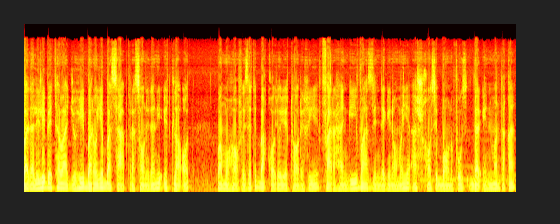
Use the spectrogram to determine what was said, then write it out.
به دلیل به توجهی برای به ثبت رسانیدن اطلاعات و محافظت بقایای تاریخی فرهنگی و زندگی نامه اشخاص بانفوذ در این منطقه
